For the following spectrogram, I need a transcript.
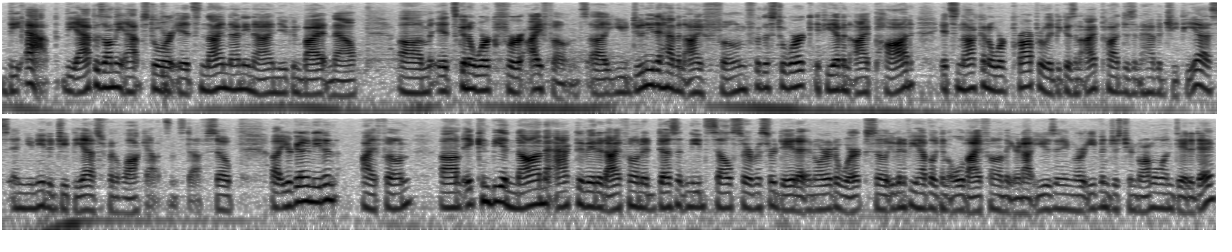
the app. The app is on the App Store. It's $9.99. You can buy it now. Um, it's going to work for iPhones. Uh, you do need to have an iPhone for this to work. If you have an iPod, it's not going to work properly because an iPod doesn't have a GPS, and you need a GPS for the lockouts and stuff. So uh, you're going to need an iPhone. Um, it can be a non-activated iPhone. It doesn't need cell service or data in order to work. So even if you have like an old iPhone that you're not using, or even just your normal one day to day,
